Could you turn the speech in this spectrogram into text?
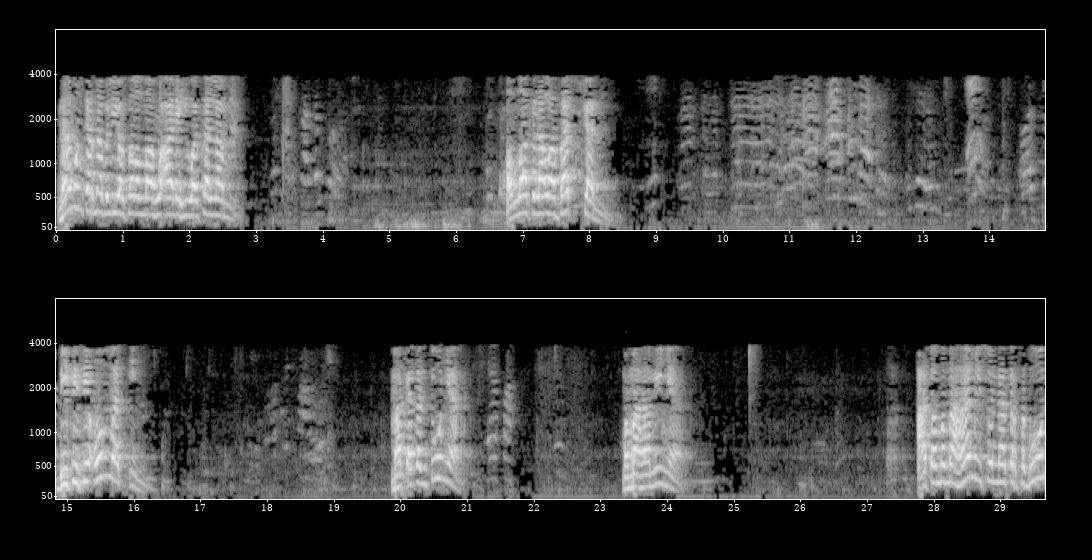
Namun karena beliau sallallahu alaihi wasallam Allah telah wafatkan di sisi umat ini. Maka tentunya memahaminya atau memahami sunnah tersebut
